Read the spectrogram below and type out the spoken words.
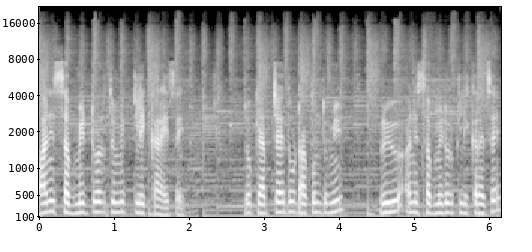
आणि सबमिटवर तुम्ही क्लिक करायचं आहे. जो कॅपचा आहे तो टाकून तुम्ही प्रिव्ह्यू आणि सबमिटवर क्लिक करायचं आहे.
